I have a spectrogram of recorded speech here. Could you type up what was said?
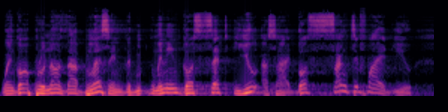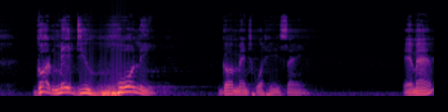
when God pronounced that blessing, the meaning God set you aside, God sanctified you, God made you holy. God meant what He's saying. Amen.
